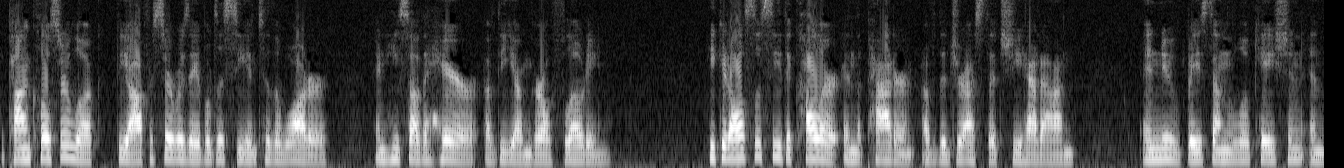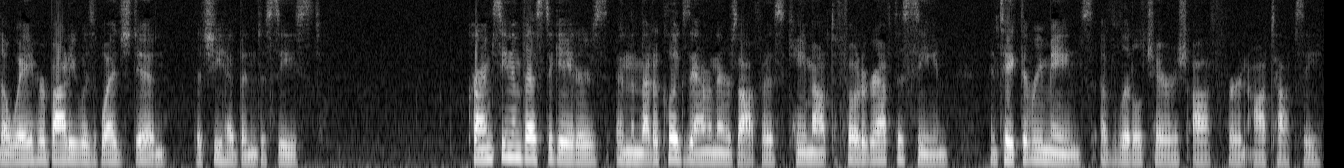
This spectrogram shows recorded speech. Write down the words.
Upon closer look, the officer was able to see into the water, and he saw the hair of the young girl floating. He could also see the color and the pattern of the dress that she had on, and knew, based on the location and the way her body was wedged in, that she had been deceased. Crime scene investigators and the medical examiner's office came out to photograph the scene and take the remains of little Cherish off for an autopsy.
